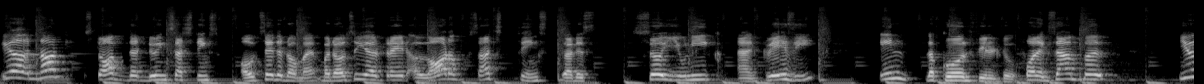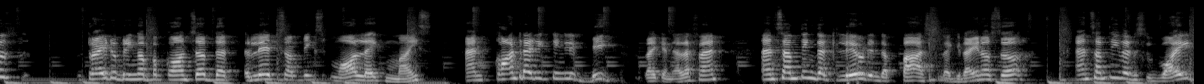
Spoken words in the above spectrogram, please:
you are not stopped that doing such things outside the domain, but also you have tried a lot of such things that is so unique and crazy in the core field too. For example, you try to bring up a concept that relates something small like mice and contradictingly big like an elephant and something that lived in the past like dinosaur and something that is wide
